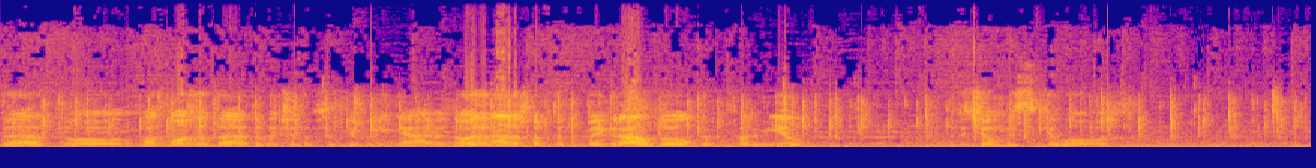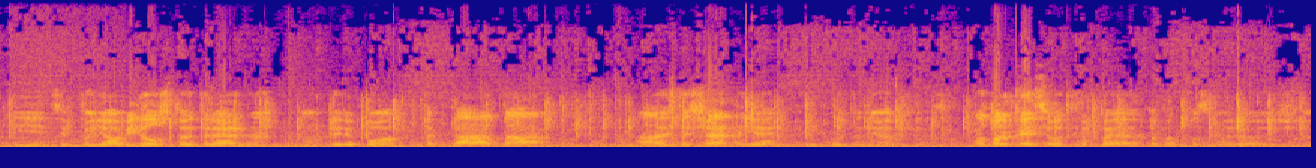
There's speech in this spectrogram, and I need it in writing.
да, то, возможно, да, тогда что-то все-таки поменяю. Но это надо, чтобы кто-то поиграл, долго пофармил, причем из скилловых. И, типа, я увидел, что это реально, ну, перебор. Тогда, да. А изначально я не буду нерфить. Ну, только если вот хп, потом посмотрю еще.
